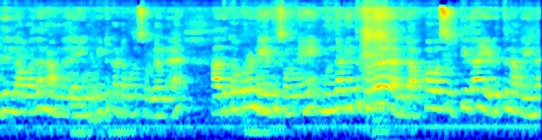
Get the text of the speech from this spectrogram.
இது இல்லாமல் தான் நாங்கள் எங்கள் வீட்டுக்கிட்ட கூட சொல்லலை. அதுக்கப்புறம் நேற்று சொன்னேன். முந்தா நேற்று கூட அந்த டப்பாவை சுற்றி தான் எடுத்து நாங்கள் என்ன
